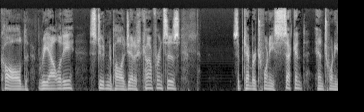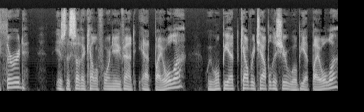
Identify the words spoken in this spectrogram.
called Reality Student Apologetics Conferences. September 22nd and 23rd is the Southern California event at Biola. We won't be at Calvary Chapel this year. We'll be at Biola.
